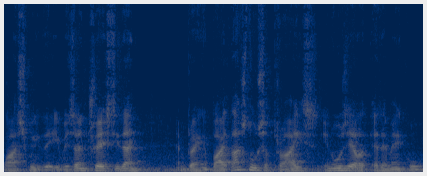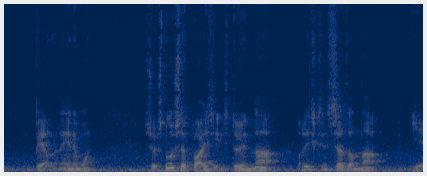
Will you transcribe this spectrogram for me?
last week that he was interested in and bringing back. That's no surprise. He knows Eremenko better than anyone. So it's no surprise that he's doing that or he's considering that. Yeah,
